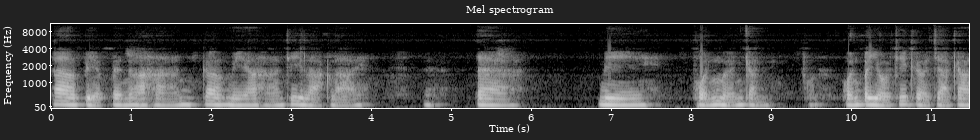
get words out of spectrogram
ถ้าเปรียบเป็นอาหารก็มีอาหารที่หลากหลาย แต่มีผลเหมือนกัน ผลประโยชน์ที่เกิดจากการ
